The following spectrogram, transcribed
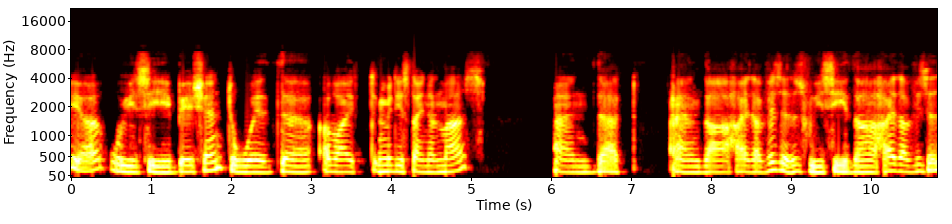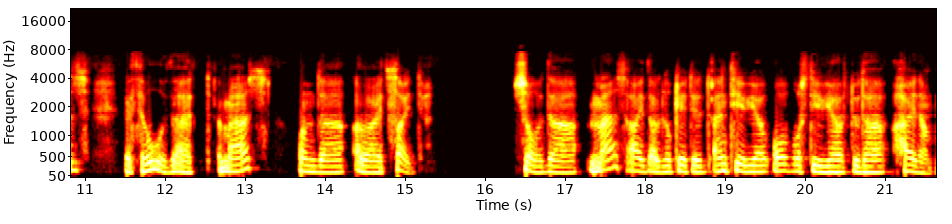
Here we see patient with the right mediastinal mass and that and the hilar vessels, we see the hilar vessels through that mass on the right side. So the mass either located anterior or posterior to the hilum.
